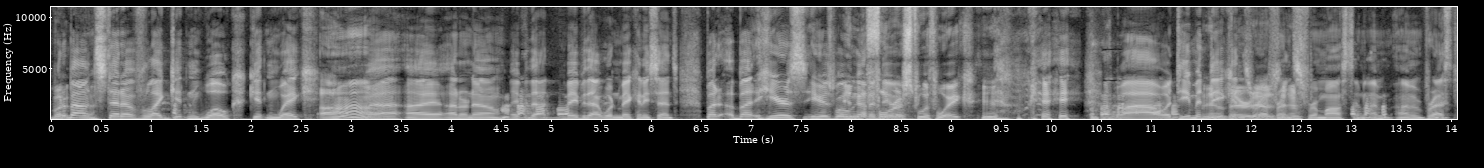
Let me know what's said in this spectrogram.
What about yeah. instead of like getting woke, getting wake? Uh huh. Yeah, I I don't know. Maybe that maybe that wouldn't make any sense. But but here's here's what In we got to do. forest with Wake. okay. Wow, a Demon yeah, Deacons reference from Austin. I'm I'm impressed.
